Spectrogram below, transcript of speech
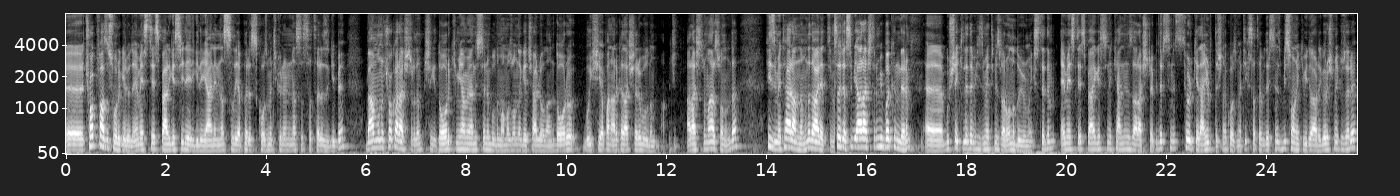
Ee, çok fazla soru geliyordu MSTS belgesiyle ilgili yani nasıl yaparız, kozmetik ürünü nasıl satarız gibi. Ben bunu çok araştırdım. İşte doğru kimya mühendislerini buldum Amazon'da geçerli olan. Doğru bu işi yapan arkadaşları buldum. Araştırmalar sonunda hizmeti her anlamında dahil ettim. Kısacası bir araştırın bir bakın derim. Ee, bu şekilde de bir hizmetimiz var onu da duyurmak istedim. MSTS belgesini kendiniz de araştırabilirsiniz. Türkiye'den yurt dışına kozmetik satabilirsiniz. Bir sonraki videolarda görüşmek üzere.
